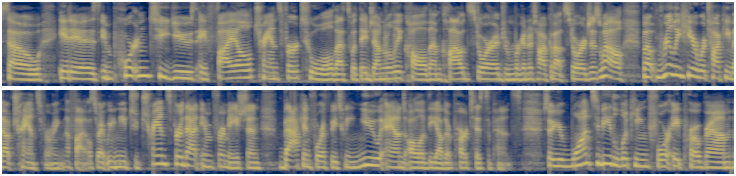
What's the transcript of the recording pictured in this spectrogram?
So it is important to use a file transfer tool. That's what they generally call them, cloud storage. And we're going to talk about storage as well. But really, here we're talking about transferring the files, right? We need to transfer that information back and forth between you and all of the other participants. So you want to be looking for a program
